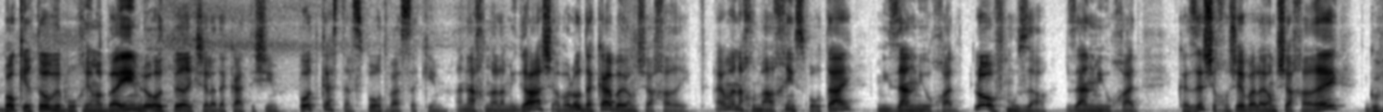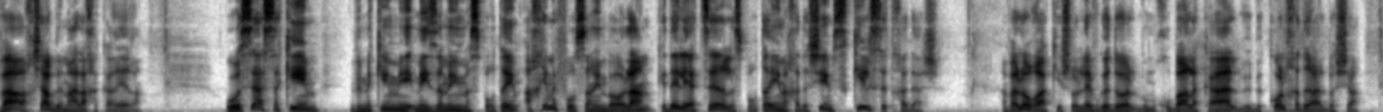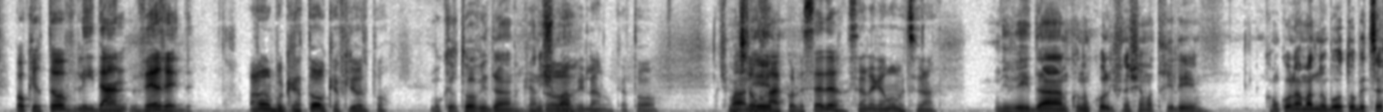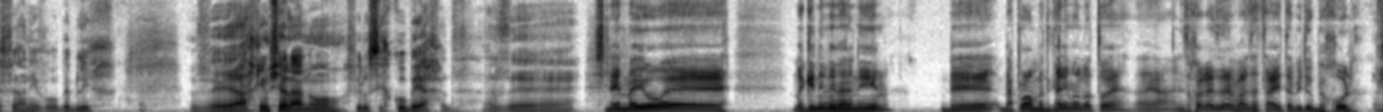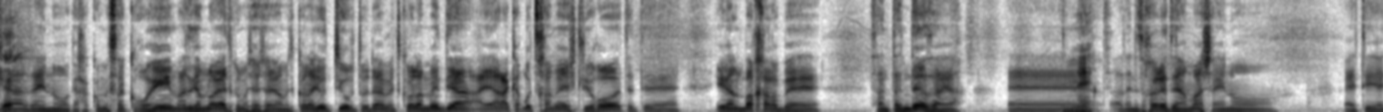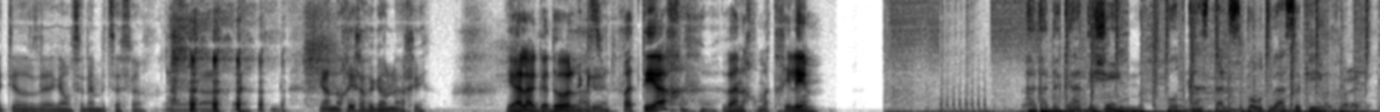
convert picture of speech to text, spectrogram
בוקר טוב וברוכים הבאים לעוד פרק של הדקה ה-90, פודקאסט על ספורט ועסקים. אנחנו על המגרש, אבל עוד דקה ביום שאחרי. היום אנחנו מארחים ספורטאי מזן מיוחד. לא עוף מוזר, זן מיוחד. כזה שחושב על היום שאחרי, כבר עכשיו במהלך הקריירה. הוא עושה עסקים ומקים מיזמים עם הספורטאים הכי מפורסמים בעולם, כדי לייצר לספורטאים החדשים סקילסט חדש. אבל לא רק, יש לו לב גדול והוא מחובר לקהל ובכל חדרי ההלבשה. בוקר טוב לעידן ורד. אהלן, בוקר טוב, כיף להיות פה. בוקר טוב, עידן, מה נשמע? בוקר טוב, אילן, בוקר טוב. תשמע, אני... מה שלומך, הכל בסדר? בסדר גמור, מצוין. אני ועידן, קודם כל, לפני שמתחילים, קודם כל למדנו באותו בית ספר, אני והוא, בבליך. והאחים שלנו אפילו שיחקו ביחד, אז... אה, שניהם היו אה, מגנים ימניים. בהפועל רמת גן, אם אני לא טועה, זה היה, אני זוכר את זה, ואז אתה היית בדיוק בחו"ל. כן. אז היינו ככה כל משחק רואים, אז גם לא היה את כל מה שיש היום, את כל היוטיוב, אתה יודע, ואת כל המדיה, היה רק ערוץ חמש לראות את אה, אילן בכר בסנטנדר זה היה. אה, אמת. אז אני זוכר את זה ממש, היינו, הייתי, הייתי אז גם להם בית ספר. אה, גם לאחיך וגם לאחי. יאללה, גדול. אז. פתיח, ואנחנו מתחילים. הדקה ה-90, פודקאסט על ספורט ועסקים.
